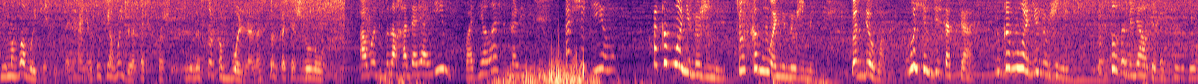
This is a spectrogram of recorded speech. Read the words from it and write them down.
Не могла выйти из состояния. Тут я выйду и опять вхожу. Ну, настолько больно, настолько тяжело. А вот благодаря им поднялась с колен. А что делать? А кому они нужны? Вот кому они нужны? Вот дома 85. Ну кому они нужны? Ну кто за меня вот это все сделал?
